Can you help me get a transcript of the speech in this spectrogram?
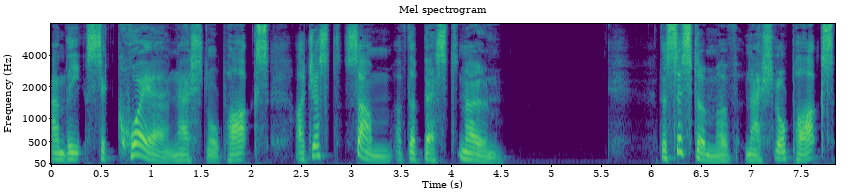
and the Sequoia National Parks are just some of the best known. The system of national parks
